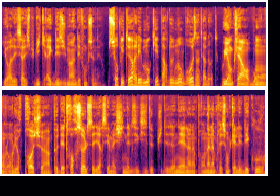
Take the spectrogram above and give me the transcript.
il y aura des services publics avec des humains, des fonctionnaires. Sur Twitter, elle est moquée par de nombreux internautes. Oui, en clair, bon, on lui reproche un peu d'être hors sol, c'est-à-dire ces machines, elles existent depuis des années, on a l'impression qu'elle les découvre,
